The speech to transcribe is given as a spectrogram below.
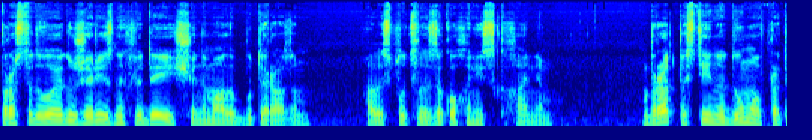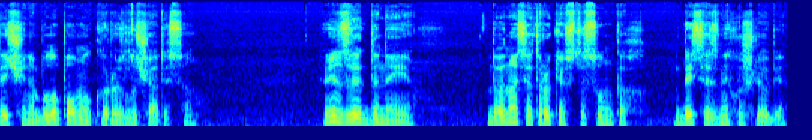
Просто двоє дуже різних людей, що не мали б бути разом, але сплутали закоханість з коханням. Брат постійно думав про те, чи не було помилкою розлучатися. Він звик до неї. 12 років в стосунках, 10 з них у шлюбі.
